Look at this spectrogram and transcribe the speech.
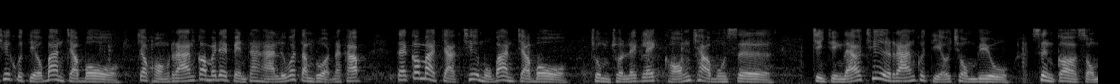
ชื่อก๋วยเตี๋ยวบ้านจาโบ เจ้าของร้านก็ไม่ได้เป็นทหารหรือว่าตำรวจนะครับ แต่ก็มาจากชื่อหมู่บ้านจาโบ ชุมชนเล็กๆ ของชาวมูเซอร์ จริงๆ แล้วชื่อร้านก๋วยเตี๋ยวชมวิว ซึ่งก็สม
